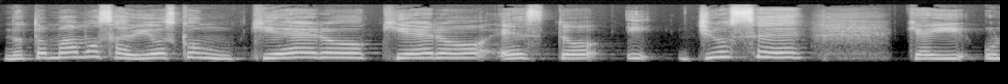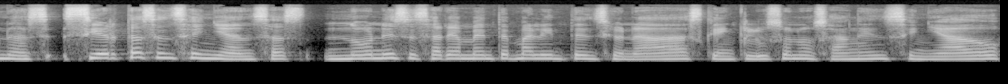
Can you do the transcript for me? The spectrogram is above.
no tomamos a Dios con quiero, quiero esto, y yo sé que hay unas ciertas enseñanzas, no necesariamente malintencionadas, que incluso nos han enseñado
